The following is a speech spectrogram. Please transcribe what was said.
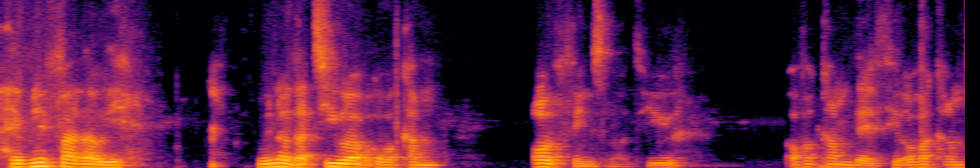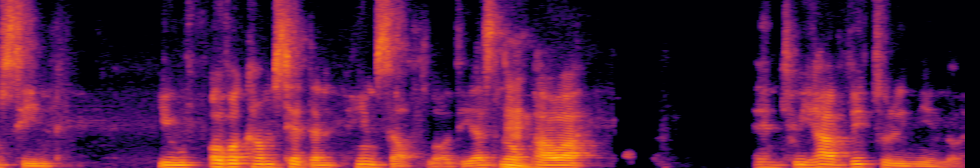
Heavenly Father, we we know that you have overcome all things, Lord. You overcome death, you overcome sin, you overcome Satan himself, Lord. He has no Mm. power, and we have victory in you, Lord.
